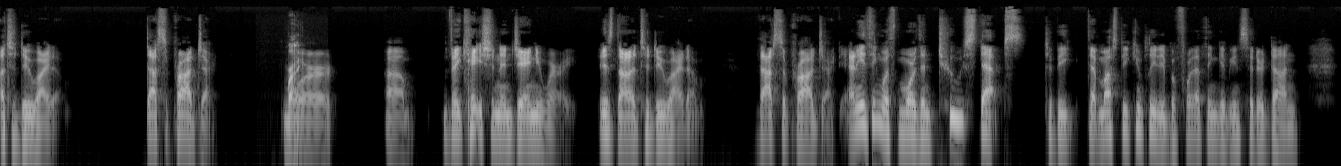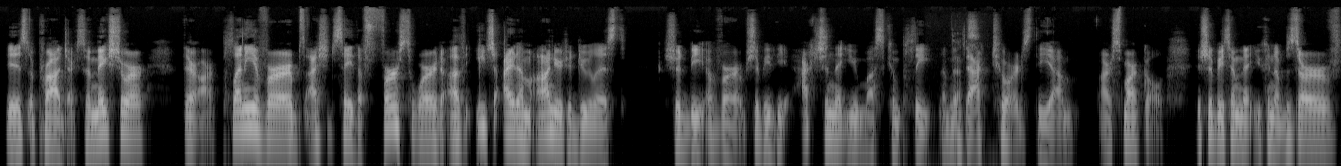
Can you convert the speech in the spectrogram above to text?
a to do item, that's a project. right or um, vacation in January is not a to do item. That's a project. Anything with more than two steps to be that must be completed before that thing can be considered done is a project. So make sure there are plenty of verbs. I should say the first word of each item on your to do list should be a verb, should be the action that you must complete. I'm That's- back towards the um, our SMART goal. It should be something that you can observe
